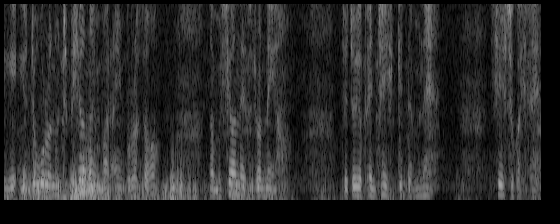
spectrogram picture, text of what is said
여기 이쪽으로는 좀 시원한 바람이 불어서 너무 시원해서 좋네요. 저쪽에 벤치에 있기 때문에 쉴 수가 있어요.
